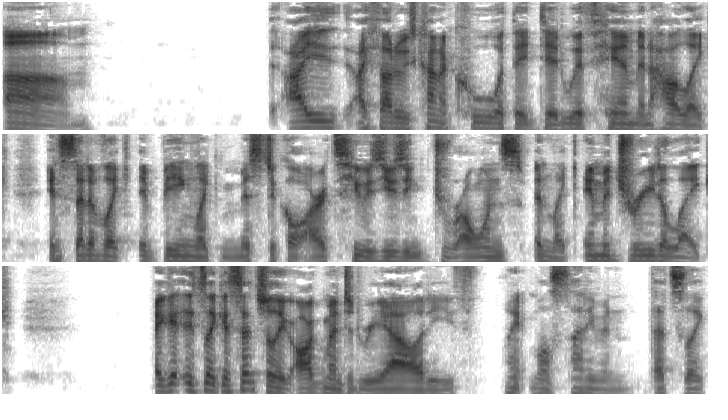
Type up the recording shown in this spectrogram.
Um i i thought it was kind of cool what they did with him and how like instead of like it being like mystical arts he was using drones and like imagery to like i guess it's like essentially like augmented reality well it's not even that's like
